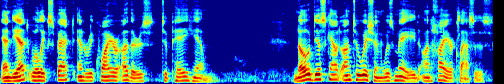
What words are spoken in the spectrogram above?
and yet will expect and require others to pay him. No discount on tuition was made on higher classes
